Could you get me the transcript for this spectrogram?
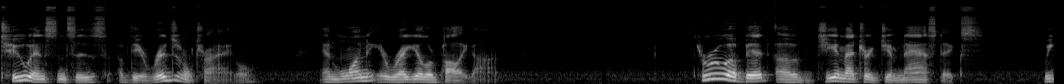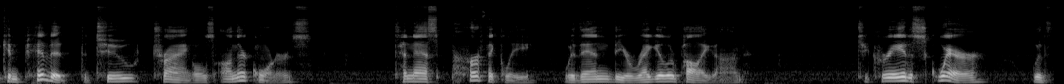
two instances of the original triangle, and one irregular polygon. Through a bit of geometric gymnastics, we can pivot the two triangles on their corners to nest perfectly within the irregular polygon to create a square with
